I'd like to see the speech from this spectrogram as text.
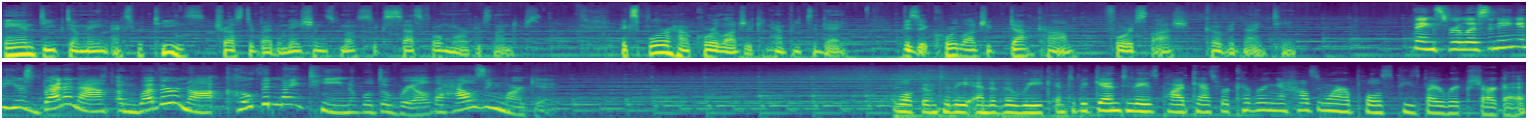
and deep domain expertise trusted by the nation's most successful mortgage lenders. Explore how CoreLogic can help you today. Visit corelogic.com forward slash COVID 19. Thanks for listening, and here's Brena Nath on whether or not COVID 19 will derail the housing market. Welcome to the end of the week. And to begin today's podcast, we're covering a Housing Wire Pulse piece by Rick Sharga,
